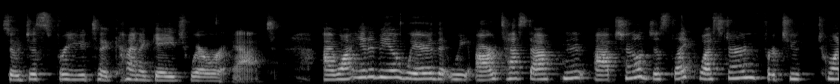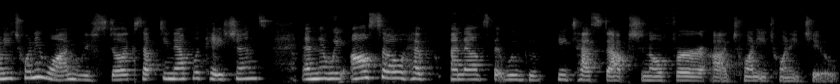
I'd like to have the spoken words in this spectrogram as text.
So just for you to kind of gauge where we're at. I want you to be aware that we are test op optional, just like Western for 2021. We're still accepting applications. And then we also have announced that we will be test optional for uh, 2022.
